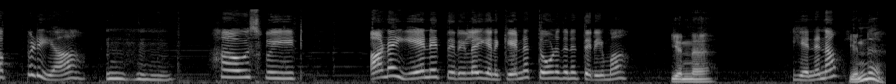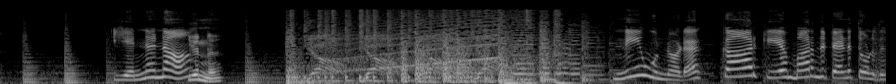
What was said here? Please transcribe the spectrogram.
அப்படியா? ஹவு ஸ்வீட் ஆனா ஏனே தெரியல எனக்கு என்ன தோணுதுன்னு தெரியுமா? என்ன? என்னன்னா? என்ன? என்னன்னா? என்ன? நீ உன்னோட கார் கீய மறந்துட்டேன்னு தோணுது.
